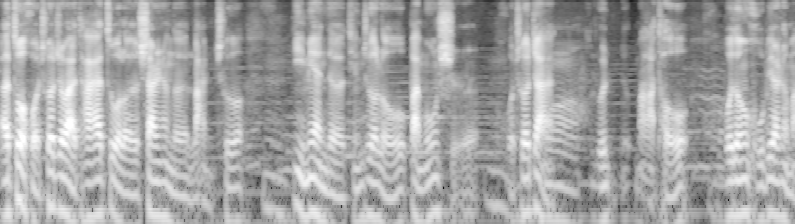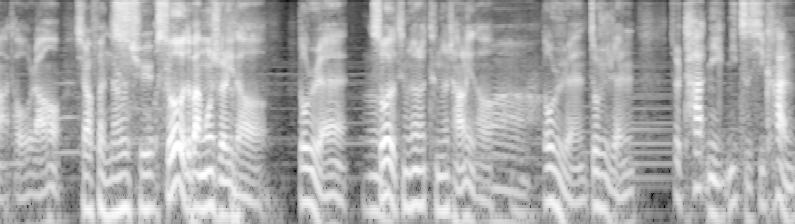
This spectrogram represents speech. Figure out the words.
呃，坐火车之外，他还做了山上的缆车、地面的停车楼、办公室。火车站、轮码头、博登湖边上码头，然后小粉灯区，所有的办公室里头都是人，所有的停车停车场里头都是人，都是人。就是他，你你仔细看，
